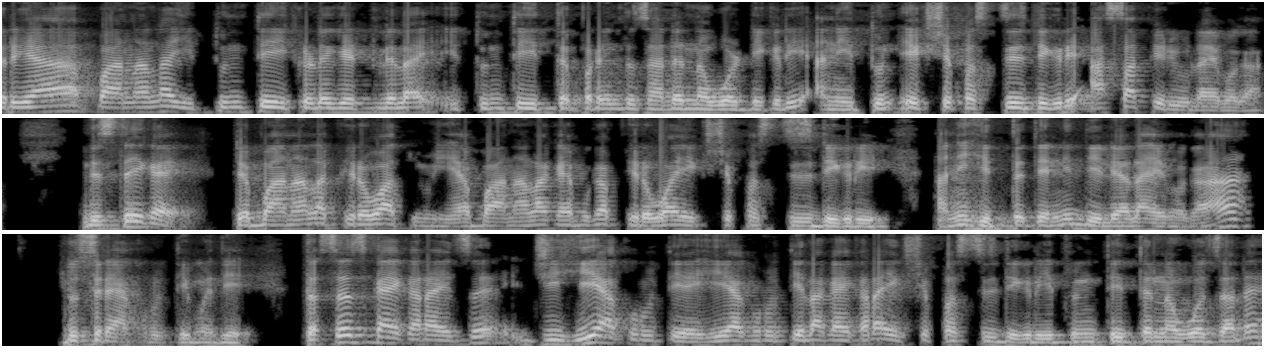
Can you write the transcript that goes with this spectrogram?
तर ह्या बाणाला इथून ते इकडे घेतलेला आहे इथून ते इथपर्यंत झालं नव्वद डिग्री आणि इथून एकशे पस्तीस डिग्री असा फिरवलाय बघा. दिसतंय काय? त्या बाणाला फिरवा तुम्ही. या बाणाला काय बघा? फिरवा एकशे पस्तीस डिग्री आणि हित त्यांनी दिलेला आहे बघा दुसऱ्या आकृतीमध्ये. तसंच काय करायचं? जी ही आकृती आहे ही आकृतीला काय करा? एकशे पस्तीस डिग्री. इथून ते इथं नव्वद झालं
